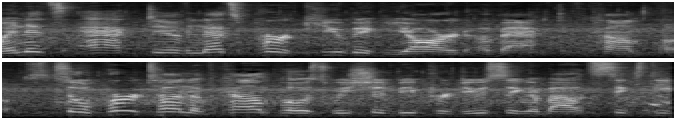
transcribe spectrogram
when it's active, and that's per cubic yard of active compost. So per ton of compost, we should be producing about 6,400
